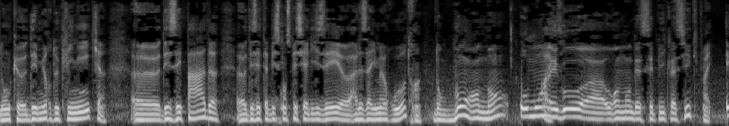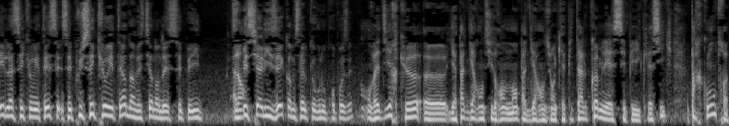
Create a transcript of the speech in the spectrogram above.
donc euh, des murs de cliniques, euh, des EHPAD, euh, des établissements spécialisés Alzheimer ou autres. Donc bon rendement, au moins égaux au rendement des SCPI classiques. Et la sécurité, c'est plus sécuritaire d'investir dans des SCPI spécialisées comme celle que vous nous proposez? On va dire que il euh, n'y a pas de garantie de rendement, pas de garantie en capital comme les SCPI classiques. Par contre,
